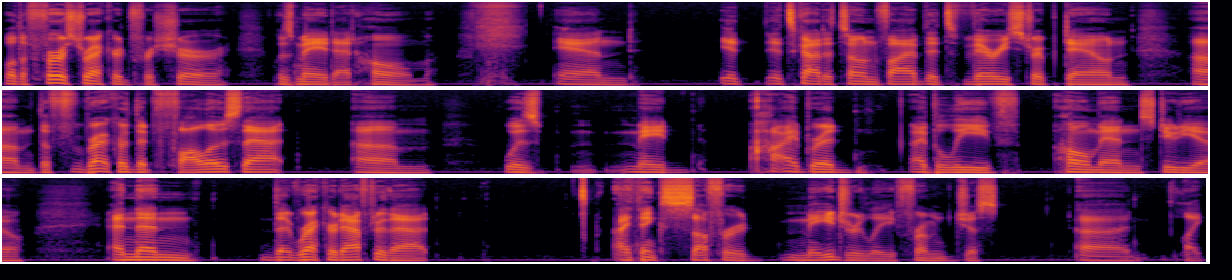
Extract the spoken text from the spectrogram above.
well, the first record for sure was made at home, and it it's got its own vibe that's very stripped down. Um, the f- record that follows that um, was made hybrid, I believe, home and studio, and then the record after that, I think, suffered majorly from just uh, like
